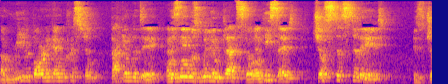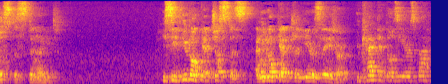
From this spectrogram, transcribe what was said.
a real born again Christian back in the day, and his name was William Gladstone, and he said, Justice delayed is justice denied. You see, if you don't get justice and you don't get it till years later, you can't get those years back.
